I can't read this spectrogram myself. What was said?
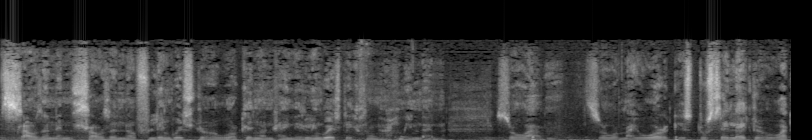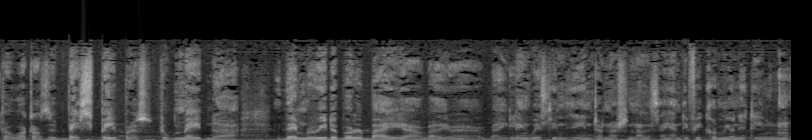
thousands and thousands of linguists working on Chinese linguistics. I mean, so. Um, so my work is to select what are, what are the best papers to make uh, them readable by uh, by, uh, by, linguists in the international scientific community. Mm.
